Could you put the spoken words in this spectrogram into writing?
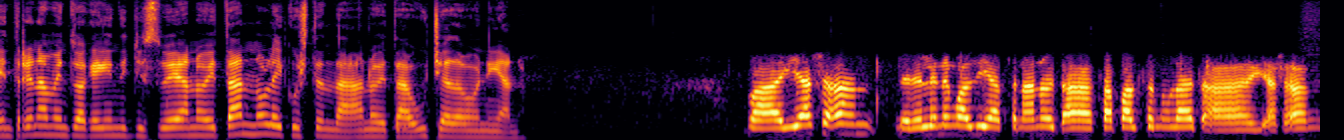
entrenamentuak egin dituzue anoetan, nola ikusten da anoeta hutsa da honean? Ba, ia esan, nire lehenengo aldia zen ano eta zapaltzen nula, eta ia esan,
